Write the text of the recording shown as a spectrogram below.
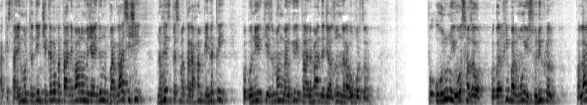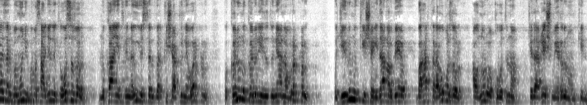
پاکستانی مرتدین چې کله په طالبانو مجاهدینو برلاسي شي نو هیڅ قسمه ترحم پې نه کوي په بنیر کې زمنګ ملګری طالبان د جازون نه راوغورځول په اورونو یې وسوځول، په برقي برمو یې سوري کړل، په لایزر بمونو یې په مساجدو کې وسوځول، نوکان یې ترینه وویستل، برقي شاټونه یې ورکړل، په کلونو کلونو یې د دنیا نه ورک کړل، په جېلونو کې یې شهیدان او بیا یې بهر ته راوغورځول او نور عقوبتونه چې د هغې شمېرل ممکن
